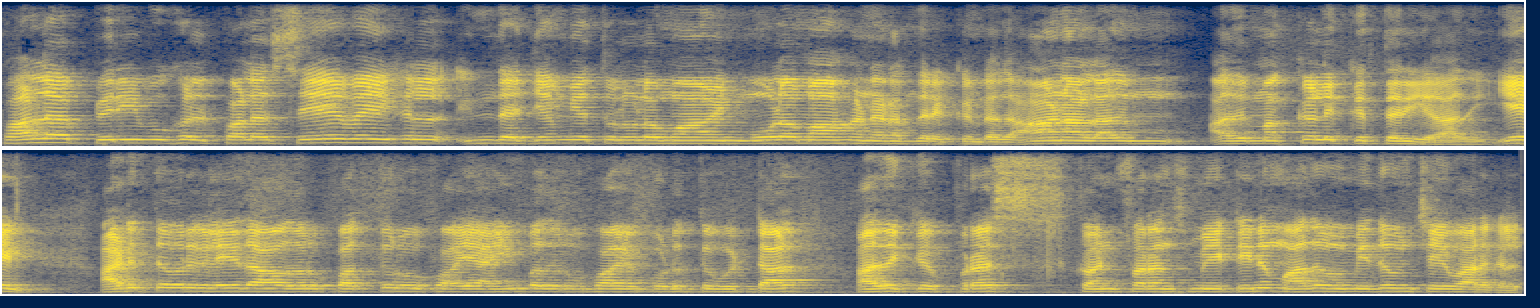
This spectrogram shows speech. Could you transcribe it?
பல பிரிவுகள் பல சேவைகள் இந்த ஜம்யத்துல் உலமாவின் மூலமாக நடந்திருக்கின்றது. ஆனால் அது அது மக்களுக்கு தெரியாது. ஏன்? அடுத்தவர்கள் ஏதாவது ஒரு பத்து ரூபாய் ஐம்பது ரூபாய் கொடுத்து விட்டால் அதுக்கு ப்ரெஸ் கான்ஃபரன்ஸ் மீட்டினும் அதுவும் இதுவும் செய்வார்கள்.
